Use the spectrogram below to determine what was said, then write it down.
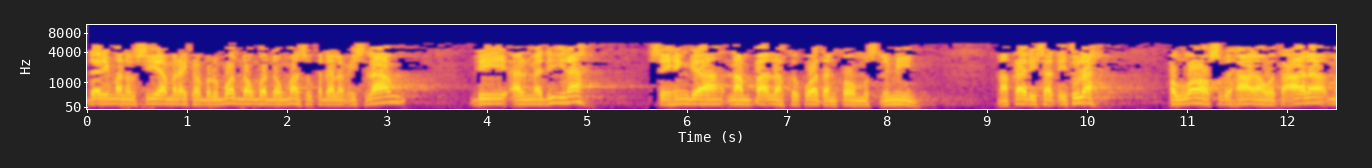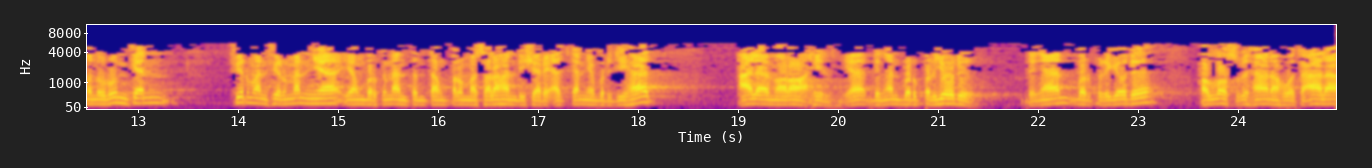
dari manusia mereka berbondong-bondong masuk ke dalam Islam di Al-Madinah sehingga nampaklah kekuatan kaum muslimin. Maka di saat itulah Allah Subhanahu wa taala menurunkan firman-firmannya yang berkenan tentang permasalahan disyariatkannya berjihad ala marahil ya dengan berperiode dengan berperiode Allah Subhanahu wa taala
